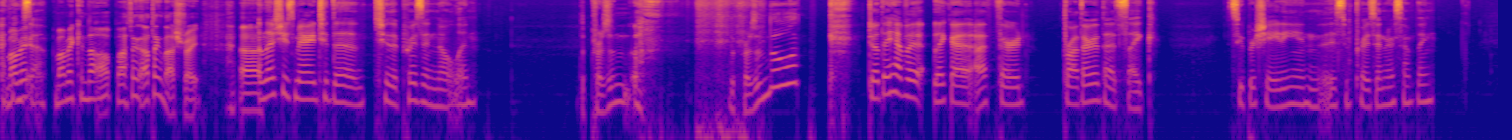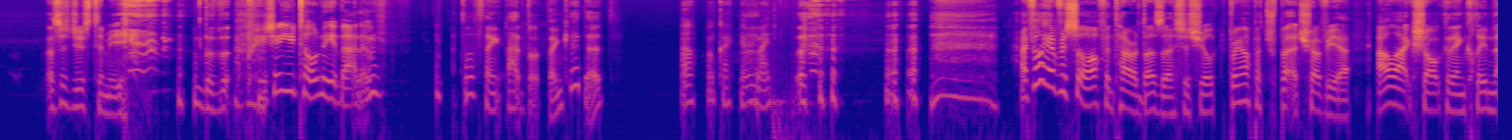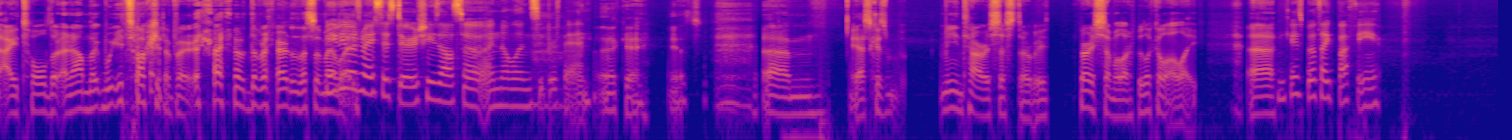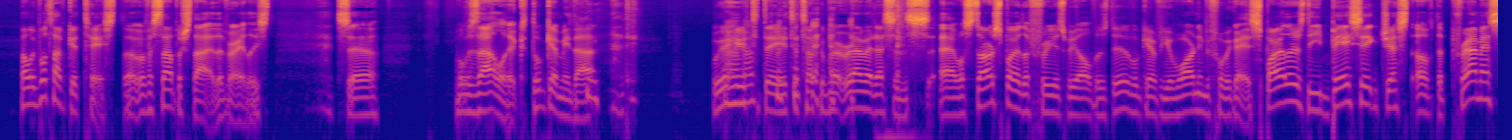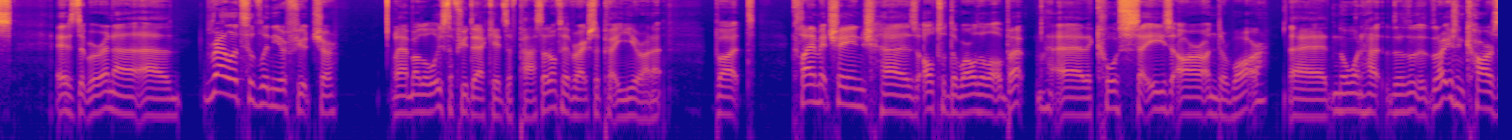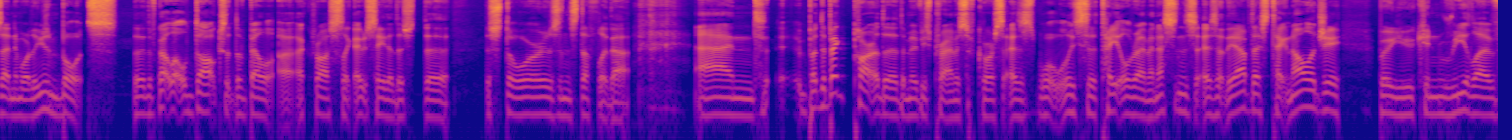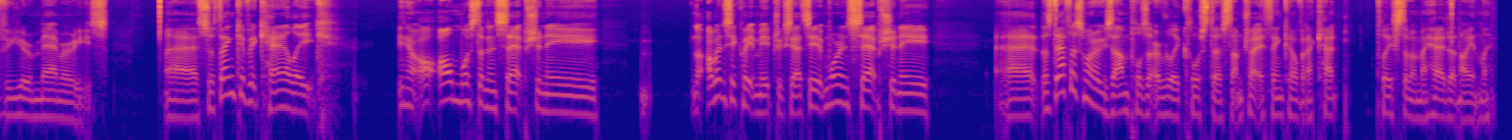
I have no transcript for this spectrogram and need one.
I Am I, think ma- so. am I making that up? I think I think that's right. Uh, Unless she's married to the to the prison Nolan. the prison, the prison Nolan. Don't they have a like a, a third brother that's like super shady and is in prison or something? This is just to me. the, the, Pretty sure you told me about him. I don't think I don't think I did. Oh, okay, never mind. I feel like every so often Tara does this. Is she'll bring up a tr- bit of trivia. I'll act shocked and then claim that I told her, and I'm like, "What are you talking about? I have never heard of this in my Maybe it was my sister. She's also a Nolan super fan. Okay. Yes. Um. Yes, because me and Tara's sister, we very similar. We look a lot alike. Uh. You guys both like Buffy. Well, we both have good taste. We've established that at the very least. So, what was that look? Don't give me that. We're here Uh-huh. today to talk about Reminiscence. Uh, we'll start spoiler free as we always do. We'll give you a warning before we get to spoilers. The basic gist of the premise is that we're in a, a relatively near future, um, although at least a few decades have passed. I don't know if they've ever actually put a year on it, but climate change has altered the world a little bit. Uh, the coast cities are underwater. Uh, no one ha- they're they're not using cars anymore. They're using boats. They- They've got little docks that they've built uh, across, like outside of the the, the stores and stuff like that. And but the big part of the the movie's premise, of course, is what leads to the title "Reminiscence," is that they have this technology where you can relive your memories. Uh, so think of it kind of like, you know, al- almost an Inception-y. I wouldn't say quite Matrix. I'd say more Inception-y. Uh, there's definitely some other examples that are really close to this that I'm trying to think of, and I can't place them in my head annoyingly.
